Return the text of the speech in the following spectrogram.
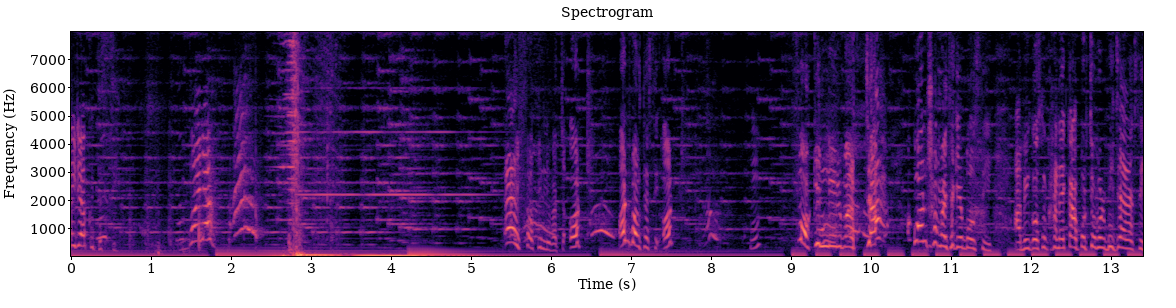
বইরা করতেছি বইরা এই ওঠ ওঠ বলতেছি, ওঠ। কোন সময় থেকে বলছি? আমি কাপড় চোপড় রাখছি।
